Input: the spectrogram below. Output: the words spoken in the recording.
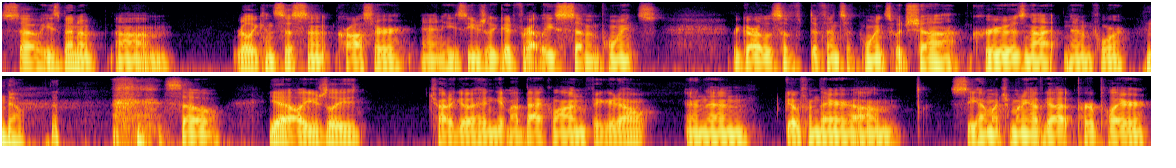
So he's been a um, really consistent crosser, and he's usually good for at least seven points, regardless of defensive points, which uh, Crew is not known for. No. so, yeah, I'll usually try to go ahead and get my back line figured out, and then go from there. Um, see how much money I've got per player,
